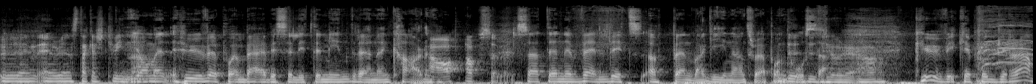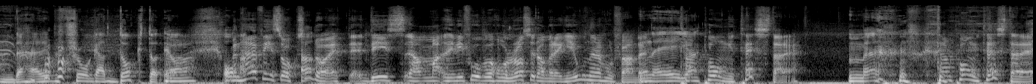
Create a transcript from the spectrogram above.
ur en, ur en stackars kvinna. Ja men huvudet på en bebis är lite mindre än en kalv. Ja, absolut. Så att den är väldigt öppen, vaginan tror jag, på en Du, du kossa. tror det, ja. Gud, vilket program. Det här är Fråga doktorn. Ja. Och- Men här finns också då ett... Är, vi får hålla oss i de regionerna fortfarande. Nej, jag- Tampongtestare. Men, Tampongtestare.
